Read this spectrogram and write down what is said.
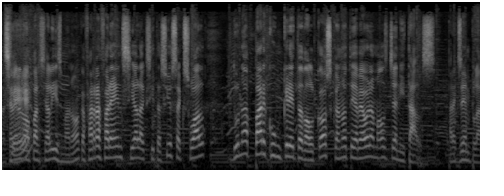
que Sí. venen del parcialisme, no? que fa referència a l'excitació sexual d'una part concreta del cos que no té a veure amb els genitals. Per exemple,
